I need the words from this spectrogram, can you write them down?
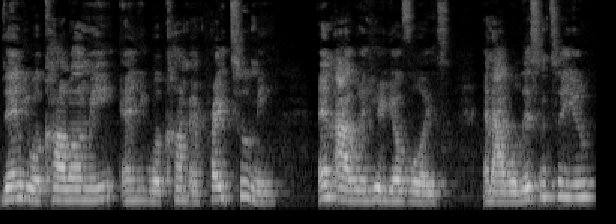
Then you will call on me, and you will come and pray to me, and I will hear your voice, and I will listen to you.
